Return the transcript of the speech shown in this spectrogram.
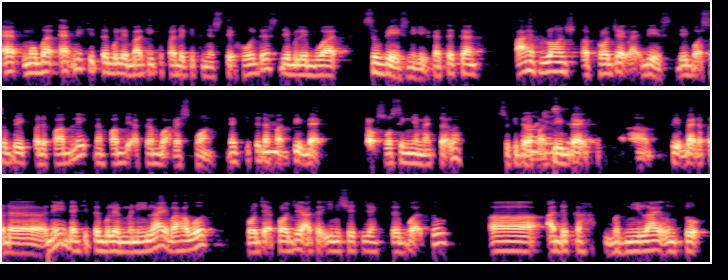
App mobile app ni kita boleh bagi kepada kita punya stakeholders, dia boleh buat survey sendiri. Katakan I have launched a project like this. Dia buat survey kepada public dan public akan buat respon dan kita hmm. dapat feedback. Crowdsourcingnya method lah. So kita oh, dapat feedback uh, feedback daripada ni dan kita boleh menilai bahawa projek-projek atau inisiatif yang kita buat tu uh, adakah bernilai untuk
